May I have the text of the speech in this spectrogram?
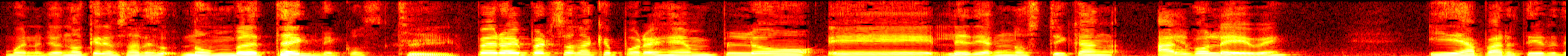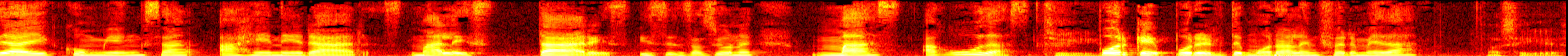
Bueno, yo no quiero usar nombres técnicos. Sí. Pero hay personas que, por ejemplo, eh, le diagnostican algo leve y a partir de ahí comienzan a generar malestares y sensaciones más agudas. Sí. ¿Por qué? Por el temor a la enfermedad. Así es.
